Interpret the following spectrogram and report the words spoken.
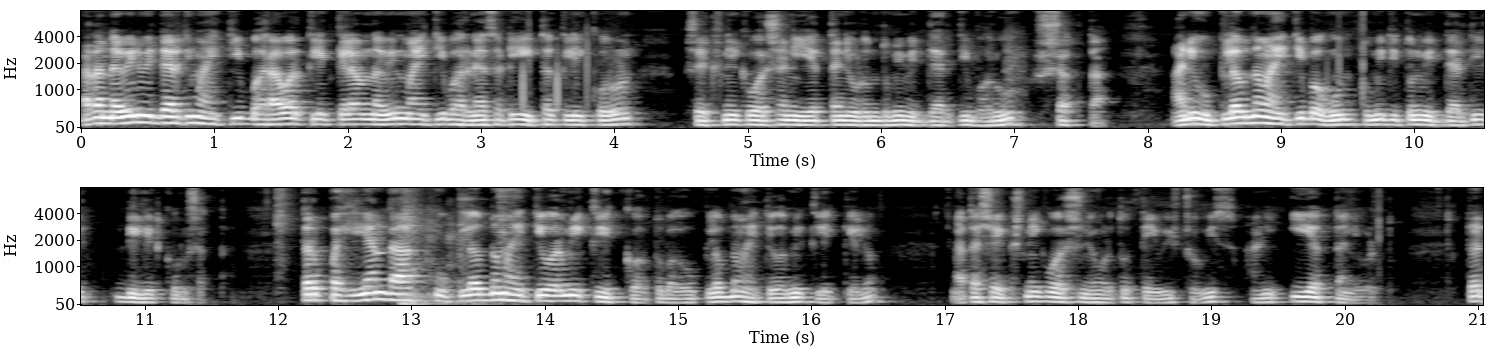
आता नवीन विद्यार्थी माहिती भरावर क्लिक केल्यावर नवीन माहिती भरण्यासाठी इथं क्लिक करून शैक्षणिक वर्ष आणि इयत्ता निवडून तुम्ही विद्यार्थी भरू शकता. आणि उपलब्ध माहिती बघून तुम्ही तिथून विद्यार्थी डिलीट करू शकता. तर पहिल्यांदा उपलब्ध माहितीवर मी क्लिक करतो. बघा उपलब्ध माहितीवर मी क्लिक केलं. आता शैक्षणिक वर्ष निवडतो तेवीस चोवीस आणि इयत्ता निवडतो. तर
